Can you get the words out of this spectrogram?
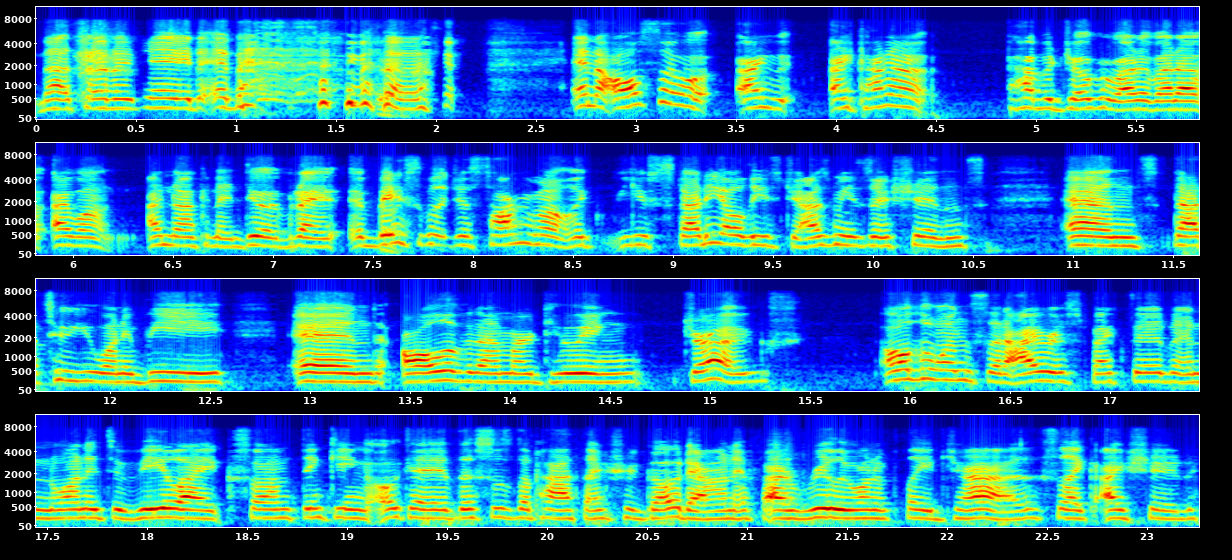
that's what I did, and Yeah. and also I I kind of have a joke about it, but I, I won't. I'm not gonna do it. But I I basically just talking about like you study all these jazz musicians, and that's who you want to be, and all of them are doing drugs. All the ones that I respected and wanted to be like. So I'm thinking, okay, this is the path I should go down if I really want to play jazz. Like I should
